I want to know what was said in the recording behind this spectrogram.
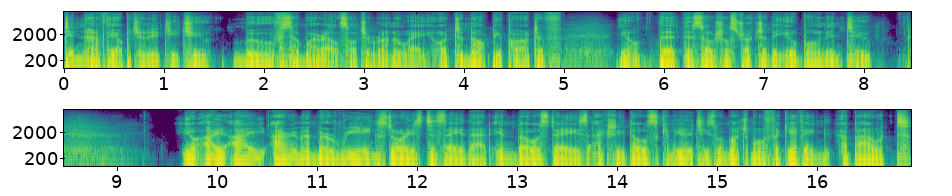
didn't have the opportunity to move somewhere else or to run away or to not be part of you know the the social structure that you're born into. You know I, I i remember reading stories to say that in those days actually those communities were much more forgiving about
